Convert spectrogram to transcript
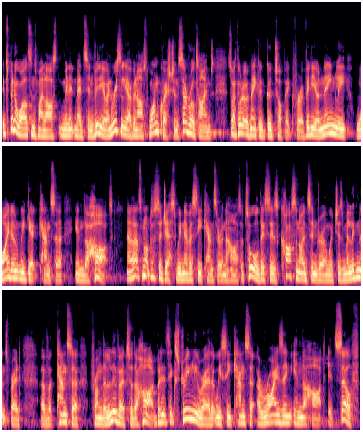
It's been a while since my last Minute Medicine video, and recently I've been asked one question several times, so I thought it would make a good topic for a video, namely, why don't we get cancer in the heart? Now, that's not to suggest we never see cancer in the heart at all. This is carcinoid syndrome, which is malignant spread of a cancer from the liver to the heart, but it's extremely rare that we see cancer arising in the heart itself.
